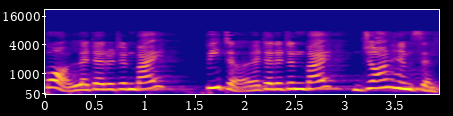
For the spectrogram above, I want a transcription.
Paul, letter written by Peter, letter written by John himself,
